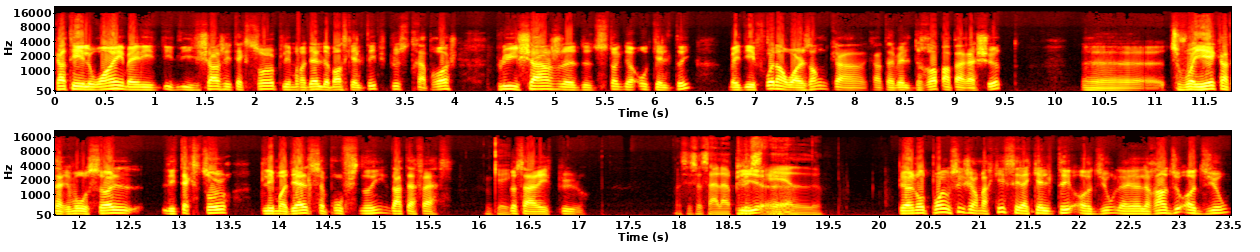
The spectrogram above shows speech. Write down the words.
quand tu es loin, ben, il, il, charge les textures puis les modèles de basse qualité, puis plus tu te rapproches, plus il charge du stock de haute qualité. Ben, des fois, dans Warzone, quand, quand tu avais le drop en parachute, euh, tu voyais quand tu arrivais au sol, les textures puis les modèles se peaufiner dans ta face. Okay. Là, ça arrive plus. Là. C'est ça, ça a l'air plus puis, réel. Euh, puis un autre point aussi que j'ai remarqué, c'est la qualité audio. Le, le, rendu audio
